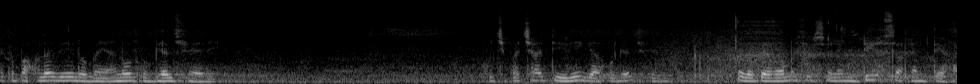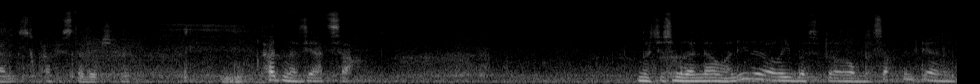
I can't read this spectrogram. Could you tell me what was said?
لکه په خوله ویل او بیانول خو بیل شی دی خو چې په چا تیریږي هغه بیل شی دی نو د پیغمبر صلی الله علیه وسلم ډېر سخت امتحان اخیستلی شوی حد نه زیات سخت نو چې څومره الله ولي د هغوی بس په هغه به سخت امتحان وي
